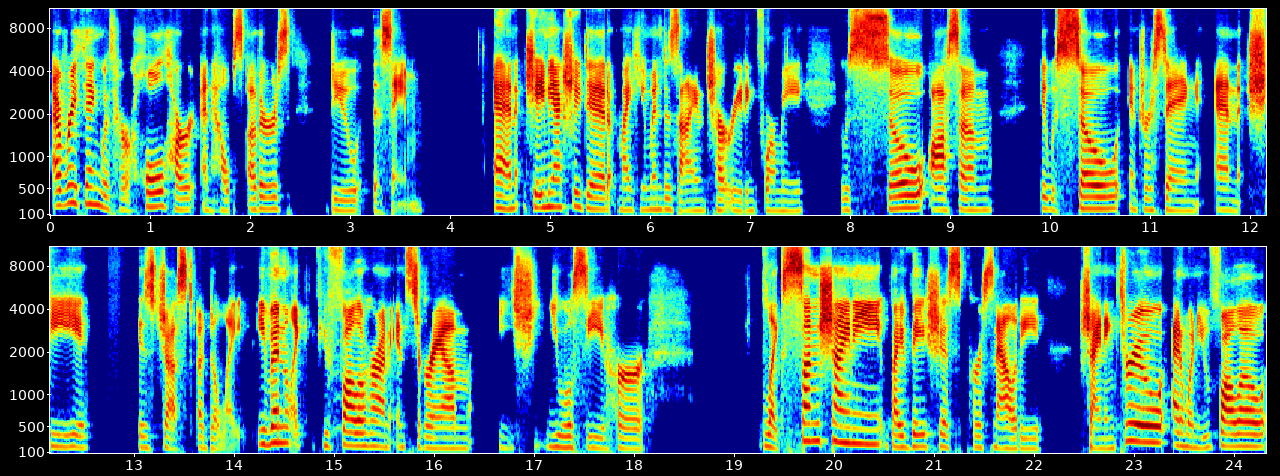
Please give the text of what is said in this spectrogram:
everything with her whole heart and helps others do the same. And Jaime actually did my human design chart reading for me. It was so awesome. It was so interesting. And she is just a delight. Even like if you follow her on Instagram, you will see her like sunshiny, vivacious personality shining through. And when you follow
